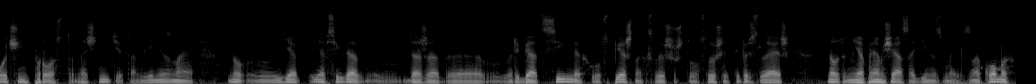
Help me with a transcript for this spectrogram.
очень просто. Начните там, я не знаю, ну, я, я всегда даже от э, ребят сильных, успешных слышу, что, слушай, ты представляешь, ну вот у меня прямо сейчас один из моих знакомых,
